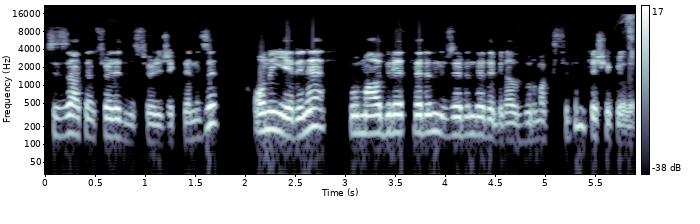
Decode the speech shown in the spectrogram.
siz zaten söylediniz söyleyeceklerinizi. Onun yerine bu mağduriyetlerin üzerinde de biraz durmak istedim. Teşekkür ederim.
